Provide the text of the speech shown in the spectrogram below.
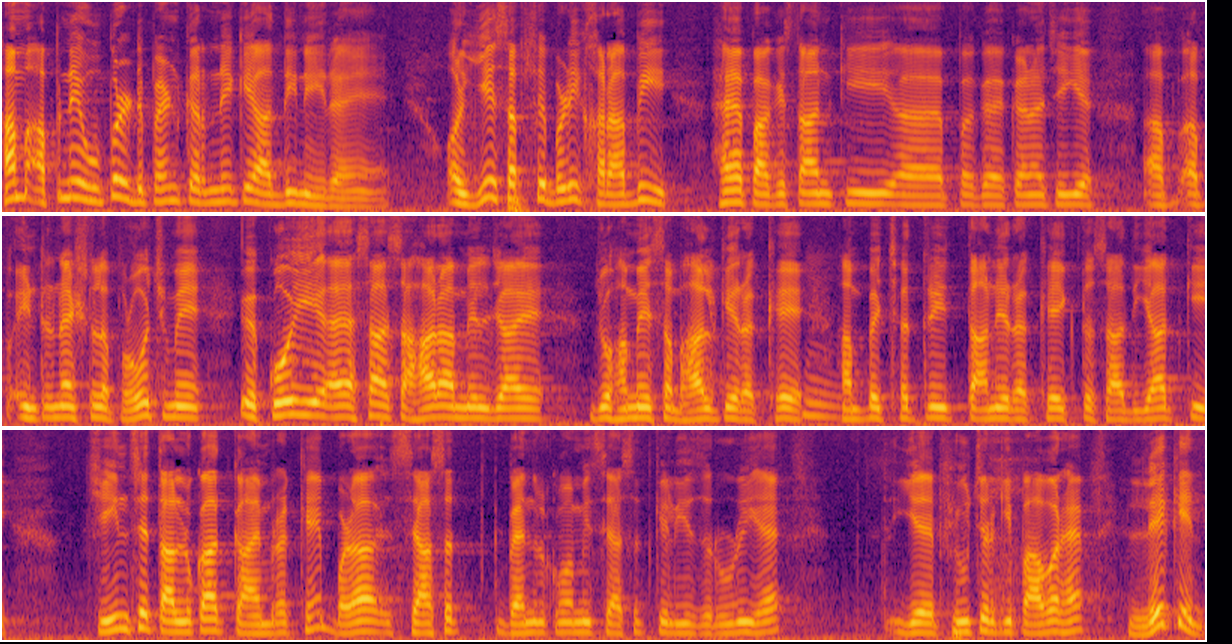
हम अपने ऊपर डिपेंड करने के आदि नहीं रहे हैं और ये सबसे बड़ी ख़राबी है पाकिस्तान की आ, कहना चाहिए अब अब इंटरनेशनल अप्रोच में कोई ऐसा सहारा मिल जाए जो हमें संभाल के रखे हम्म। हम पे छतरी ताने रखे इकतसादियात की चीन से ताल्लुकात कायम रखें बड़ा सियासत बैन अवी सियासत के लिए ज़रूरी है ये फ्यूचर की पावर है लेकिन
